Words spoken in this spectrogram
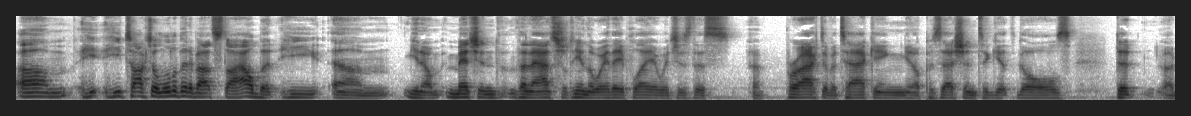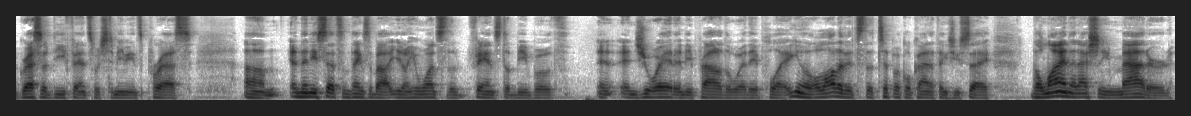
Um, he, he talked a little bit about style, but he, um, you know, mentioned the national team, the way they play, which is this uh, proactive attacking, you know, possession to get goals, aggressive defense, which to me means press. Um, and then he said some things about, you know, he wants the fans to be both enjoy it and be proud of the way they play. You know, a lot of it's the typical kind of things you say. The line that actually mattered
